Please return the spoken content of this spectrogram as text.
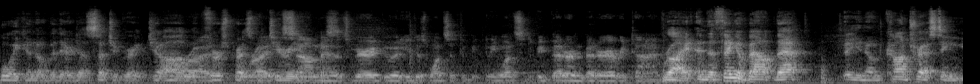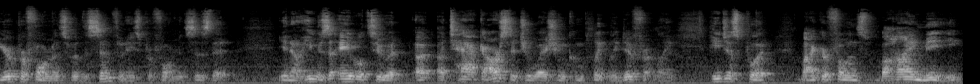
Boykin over there does such a great job at First Presbyterian. the sound man is very good. He just wants it to be, and he wants it to be better and better every time. Right, and the thing about that, you know, contrasting your performance with the symphony's performance is that, you know, he was able to a- attack our situation completely differently. He just put microphones behind me,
